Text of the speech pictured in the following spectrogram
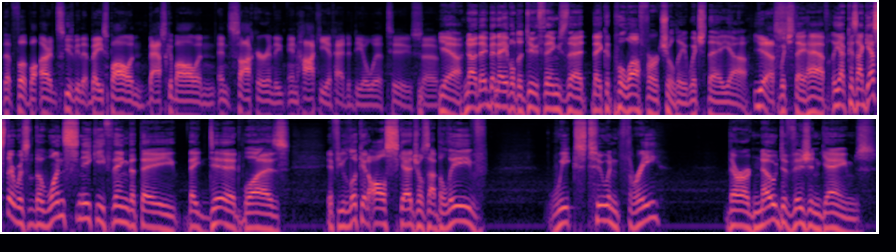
that football, or excuse me, that baseball and basketball and, and soccer and, the, and hockey have had to deal with too. So yeah, no, they've been able to do things that they could pull off virtually, which they uh, yes, which they have. Yeah, because I guess there was the one sneaky thing that they they did was if you look at all schedules, I believe weeks two and three, there are no division games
